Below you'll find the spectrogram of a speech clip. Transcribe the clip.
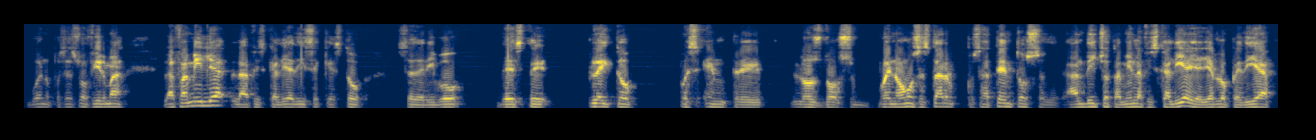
Bueno, pues eso afirma la familia. La fiscalía dice que esto se derivó de este pleito, pues entre los dos. Bueno, vamos a estar pues atentos. Han dicho también la fiscalía y ayer lo pedía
